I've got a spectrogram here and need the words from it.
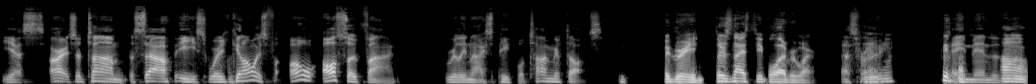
Yes. All right. So, Tom, the Southeast, where you can always oh, also find really nice people. Tom, your thoughts? Agreed. There's nice people everywhere. That's right. Mm-hmm. Amen to that. Um,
